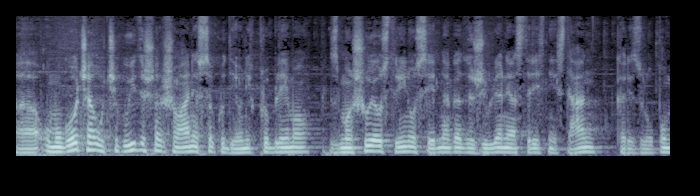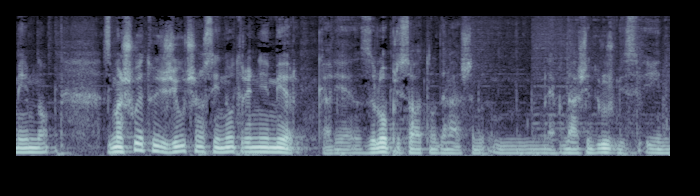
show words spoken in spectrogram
Uh, omogoča učinkovitejše reševanje vsakodnevnih problemov, zmanjšuje ostrino osebnega doživljanja stresnih stanj, kar je zelo pomembno, zmanjšuje tudi živčnost in notranji mir, kar je zelo prisotno v današnji, v naši družbi in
